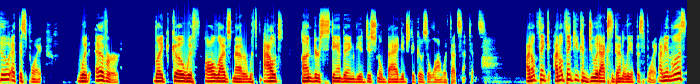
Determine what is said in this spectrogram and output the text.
who at this point would ever like go with all lives matter without understanding the additional baggage that goes along with that sentence i don't think i don't think you can do it accidentally at this point. I mean unless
